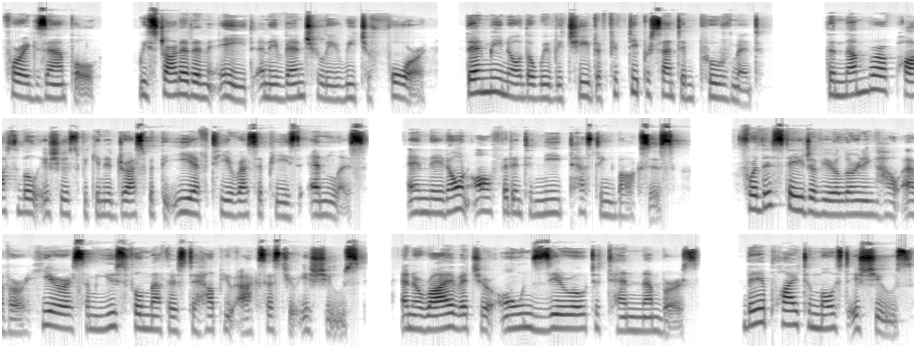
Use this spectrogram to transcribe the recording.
for example, we start at an 8 and eventually reach a 4, then we know that we've achieved a 50% improvement. The number of possible issues we can address with the EFT recipe is endless, and they don't all fit into neat testing boxes. For this stage of your learning, however, here are some useful methods to help you access your issues and arrive at your own 0 to 10 numbers. They apply to most issues.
